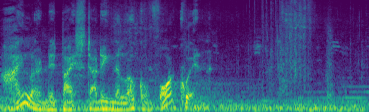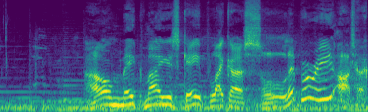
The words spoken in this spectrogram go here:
I learned it by studying the local Vorquin. I'll make my escape like a slippery otter.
